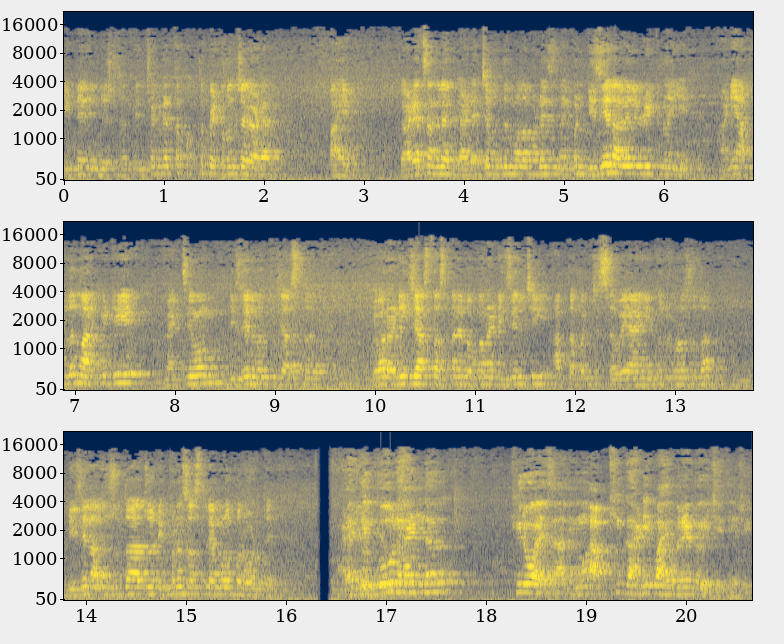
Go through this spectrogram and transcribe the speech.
इंडियन इंडस्ट्रीचा त्यांच्याकडे आता फक्त पेट्रोलच्या गाड्या आहेत. गाड्या चांगल्या आहेत. गाड्याच्याबद्दल मला म्हणायचं नाही पण डिझेल अवेलेबिलिटी नाही आहे आणि आपलं मार्केट हे मॅक्झिमम डिझेलवरती जास्त किंवा रनिंग जास्त असणाऱ्या लोकांना डिझेलची आतापर्यंत सवय आहे. आणि इथून सुद्धा डिझेल अजून सुद्धा जो डिफरन्स असल्यामुळे परवडते आणि ते गोल हँडल फिरवायचा आणि मग अख्खी गाडी व्हायब्रेट व्हायची त्याची.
